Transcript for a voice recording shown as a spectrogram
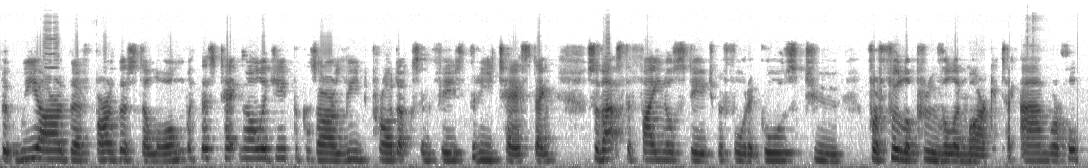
but we are the furthest along with this technology because our lead products in phase three testing. So that's the final stage before it goes to for full approval and marketing. And we're hoping.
